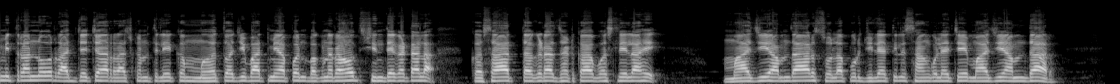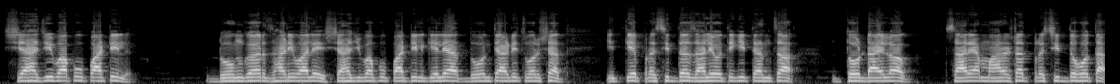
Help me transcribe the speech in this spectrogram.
मित्रांनो राज्याच्या राजकारणातील एक महत्त्वाची बातमी आपण बघणार आहोत. शिंदे गटाला कसा तगडा झटका बसलेला आहे? माजी आमदार सोलापूर जिल्ह्यातील सांगोल्याचे माजी आमदार शहाजीबापू पाटील डोंगर झाडीवाले शहाजीबापू पाटील गेल्या दोन ते अडीच वर्षात इतके प्रसिद्ध झाले होते की त्यांचा तो डायलॉग साऱ्या महाराष्ट्रात प्रसिद्ध होता.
